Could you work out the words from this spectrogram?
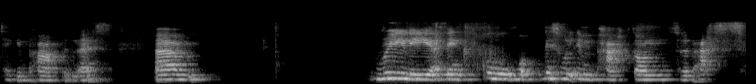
taking part in this. Um, really, I think for this will impact on sort of us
